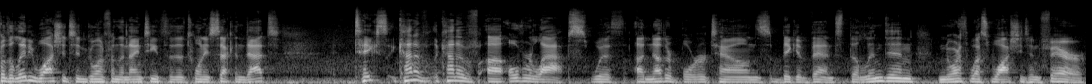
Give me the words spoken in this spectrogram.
for the Lady Washington going from the 19th to the 22nd, that takes kind of kind of uh, overlaps with another border town's big event. The Lynden Northwest Washington Fair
